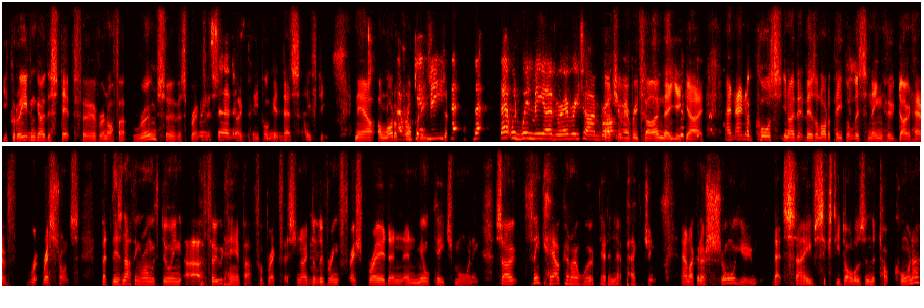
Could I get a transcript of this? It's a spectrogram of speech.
You could even go the step further and offer room service breakfast, room service. so people mm. get that safety. Now, a lot of that properties. Me, that, that, that would win me over every time, Brock. Got you every time. There you go. and and of course, you know, there's a lot of people listening who don't have restaurants, but there's nothing wrong with doing a food hamper for breakfast. You know, mm. delivering fresh bread and, and milk each morning. So think, how can I work that in that packaging? And I can assure you that saves $60 in the top corner.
